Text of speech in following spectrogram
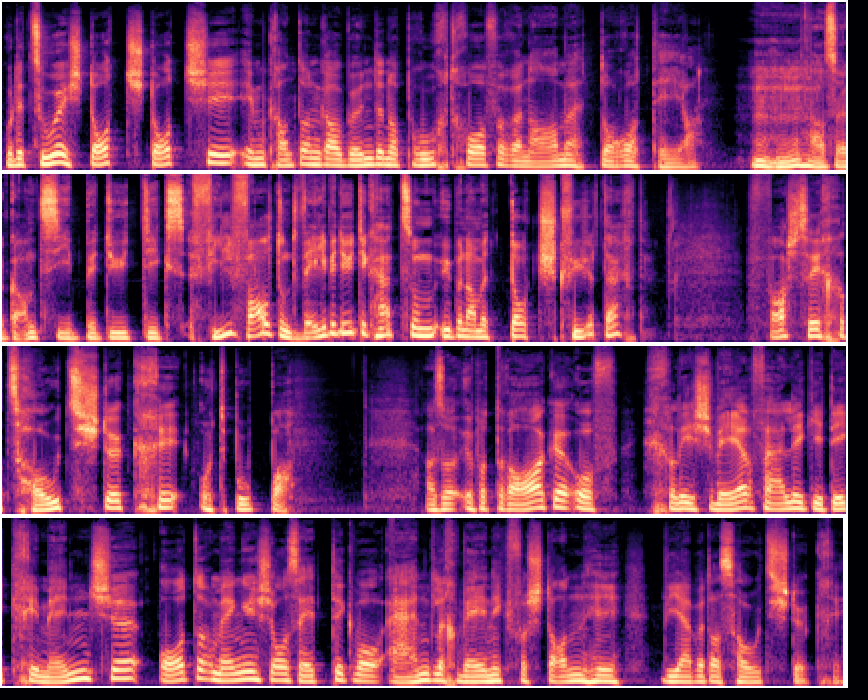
Und dazu ist Dotsch Dotschi im Kanton Graubünden noch gebraucht für einen Namen Dorothea. Mhm, also eine ganze Bedeutungsvielfalt. Und welche Bedeutung hat zum Übernamen Dotsch geführt? Echt? Fast sicher das Holzstückchen und die Puppe. Also übertragen auf etwas schwerfällige, dicke Menschen oder manchmal auch solche, die ähnlich wenig Verstand haben wie eben das Holzstückchen.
